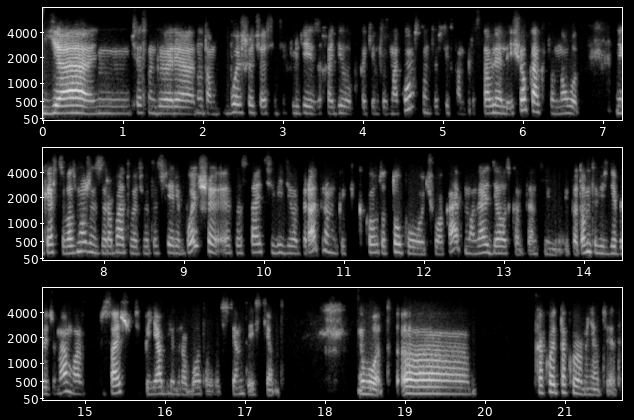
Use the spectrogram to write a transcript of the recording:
я, честно говоря, ну, там, большая часть этих людей заходила по каким-то знакомствам, то есть их там представляли еще как-то, но вот, мне кажется, возможность зарабатывать в этой сфере больше – это стать видеооператором какого-то топового чувака и помогать делать контент ему. И потом ты везде в резюме можешь писать, что, типа, я, блин, работал вот с тем-то и с тем-то. Вот. Э, какой-то такой у меня ответ.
